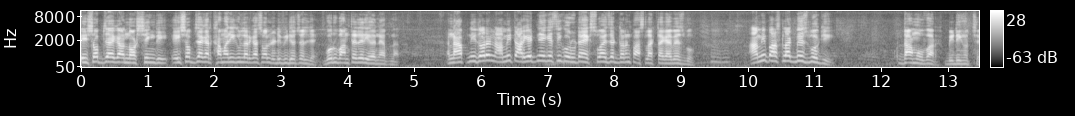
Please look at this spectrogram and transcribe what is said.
এই সব জায়গা নরসিংদী এই সব জায়গার খামারিগুলোর কাছে অলরেডি ভিডিও চলে যায় গরু বানতে দেরি হয় না আপনার। না আপনি ধরেন আমি টার্গেট নিয়ে গেছি গরুটা এক্স ওয়াই জেড ধরেন পাঁচ লাখ টাকায় বেচবো। আমি পাঁচ লাখ বেচবো কি? দাম ওভার বিডিং হচ্ছে।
